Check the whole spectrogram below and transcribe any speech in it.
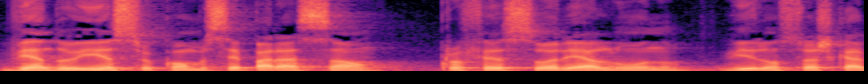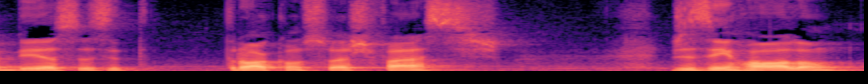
Vendo isso como separação, professor e aluno viram suas cabeças e trocam suas faces. Desenrolam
